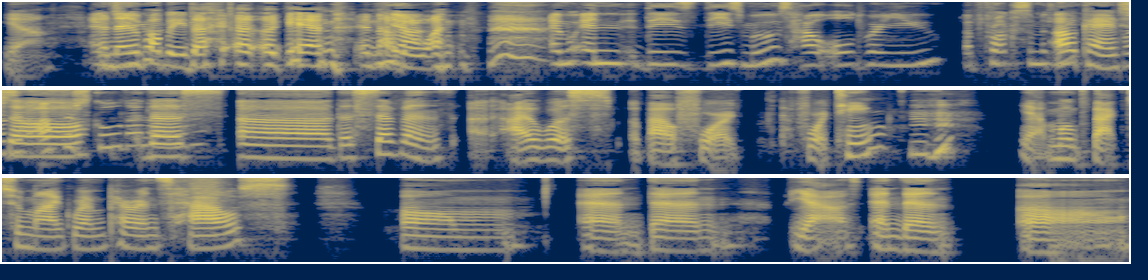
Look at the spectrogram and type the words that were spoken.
Yeah. And And, then probably the, again another Yeah. one. And and these these moves, how old were you approximately? Okay, Was so after school then? the s- uh the seventh, uh, I was about four, 14. Mhm. Yeah, moved back to my grandparents' house. Um, and then yeah, and then uh,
